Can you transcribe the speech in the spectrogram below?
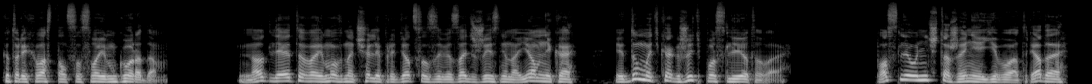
который хвастался своим городом. Но для этого ему вначале придётся завязать жизнью наёмника и думать, как жить после этого. После уничтожения его отряда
